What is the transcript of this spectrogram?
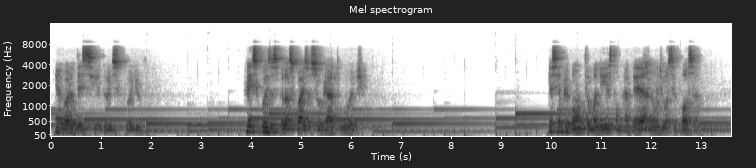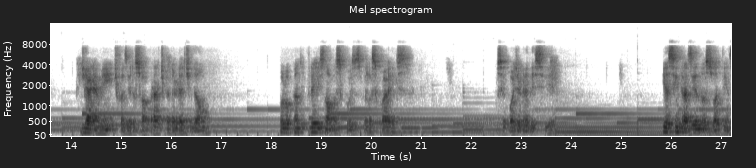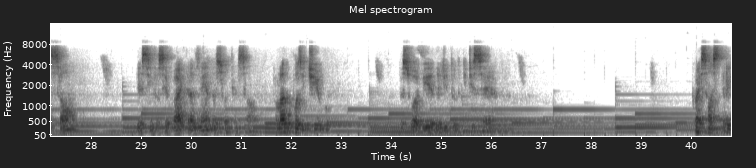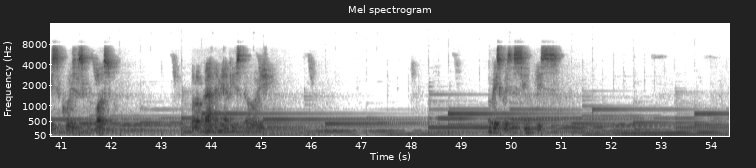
E agora eu decido, eu escolho três coisas pelas quais eu sou grato hoje. E é sempre bom ter uma lista, um caderno onde você possa diariamente fazer a sua prática da gratidão, colocando três novas coisas pelas quais você pode agradecer e assim trazendo a sua atenção e assim você vai trazendo a sua atenção para o lado positivo da sua vida, de tudo que te cerca. Quais são as três coisas que eu posso colocar na minha lista hoje? Talvez coisas simples,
